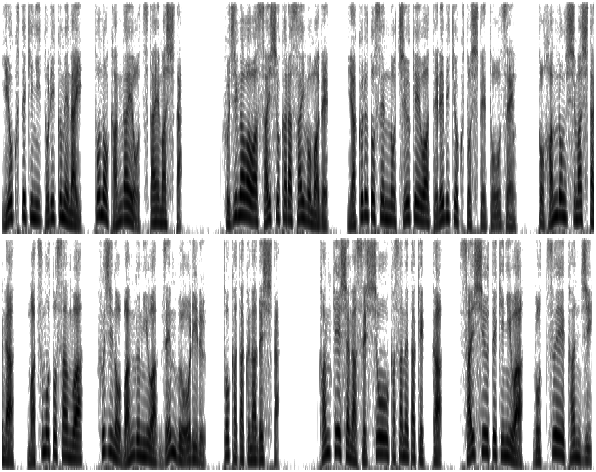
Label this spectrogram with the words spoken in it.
意欲的に取り組めないとの考えを伝えました。藤川は最初から最後まで、ヤクルト戦の中継はテレビ局として当然、と反論しましたが、松本さんは、富士の番組は全部降りる、と堅くなでした。関係者が折衝を重ねた結果、最終的には、ごっつええ感じ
